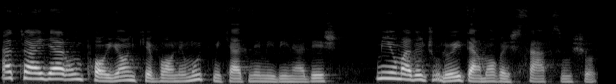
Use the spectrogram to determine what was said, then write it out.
حتی اگر اون پایان که وانمود می‌کرد نمیبیندش میومد و جلوی دماغش سبز می‌شد.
